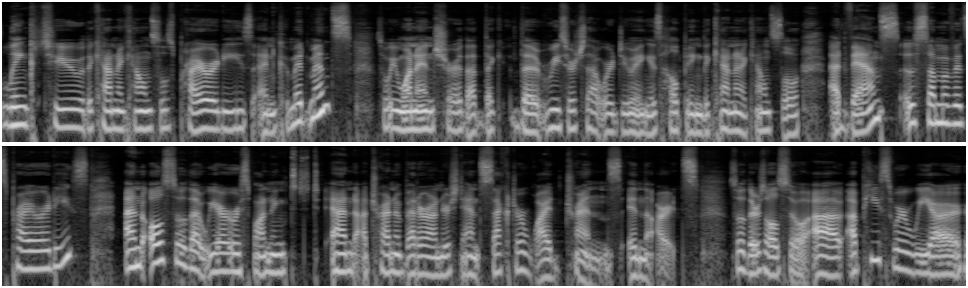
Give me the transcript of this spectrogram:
linked to the Canada Council's priorities and commitments. So we want to ensure that the, the research that we're doing is helping the Canada Council advance some of its priorities, and also that we are responding to, and uh, trying to better understand sector wide trends in the arts. So there's also a, a piece where we are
